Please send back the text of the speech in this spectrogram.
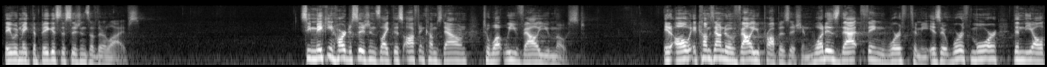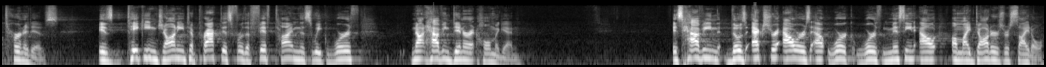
they would make the biggest decisions of their lives. See, making hard decisions like this often comes down to what we value most. It, all, it comes down to a value proposition. What is that thing worth to me? Is it worth more than the alternatives? Is taking Johnny to practice for the fifth time this week worth not having dinner at home again? Is having those extra hours at work worth missing out on my daughter's recital?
